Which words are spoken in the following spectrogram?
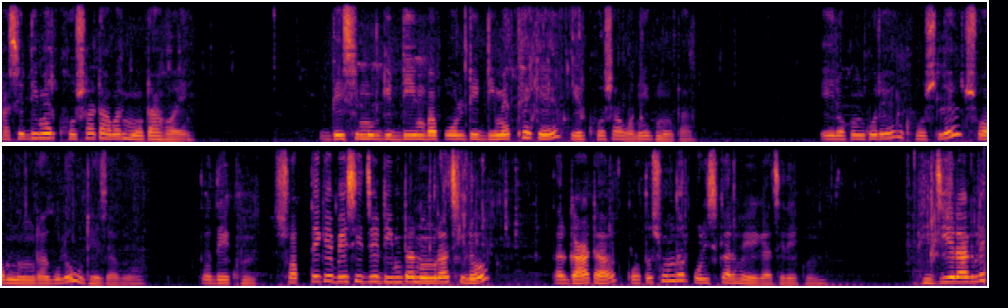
হাঁসের ডিমের খোসাটা আবার মোটা হয়। দেশি মুরগির ডিম বা পোলট্রির ডিমের থেকে এর খোসা অনেক মোটা। এই রকম করে ঘষলে সব নোংরাগুলো উঠে যাবে। তো দেখুন সব থেকে বেশি যে ডিমটা নোংরা ছিল, তার গাটা কত সুন্দর পরিষ্কার হয়ে গেছে দেখুন। ভিজিয়ে রাখলে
